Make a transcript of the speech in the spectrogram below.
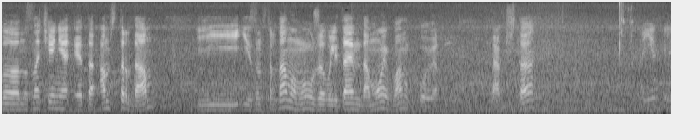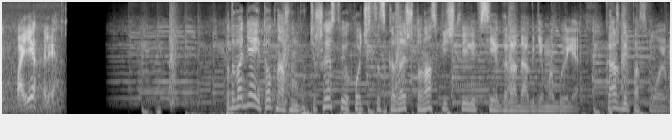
назначения – это Амстердам. И из Амстердама мы уже вылетаем домой в Ванкувер. Так что Поехали. поехали! Подводя итог нашему путешествию, хочется сказать, что нас впечатлили все города, где мы были. Каждый по-своему.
